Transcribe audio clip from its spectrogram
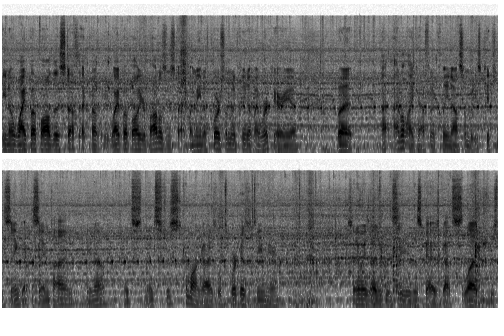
you know, wipe up all the stuff that come, wipe up all your bottles and stuff. I mean, of course, I'm gonna clean up my work area, but I, I don't like having to clean out somebody's kitchen sink at the same time, you know? It's, it's just, come on guys, let's work as a team here. Anyways, as you can see, this guy's got sludge just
